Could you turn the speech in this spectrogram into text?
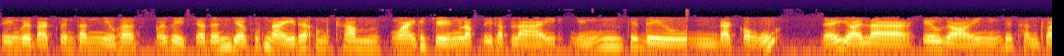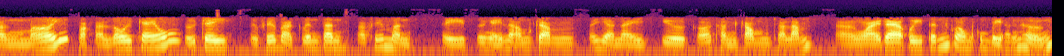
thiên về bà Clinton nhiều hơn. Bởi vì cho đến giờ phút này đó, ông Trump ngoài cái chuyện lặp đi lặp lại những cái điều đã cũ để gọi là kêu gọi những cái thành phần mới hoặc là lôi kéo cử tri từ phía bà Clinton qua phía mình thì tôi nghĩ là ông Trump tới giờ này chưa có thành công cho lắm. À, ngoài ra uy tín của ông cũng bị ảnh hưởng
